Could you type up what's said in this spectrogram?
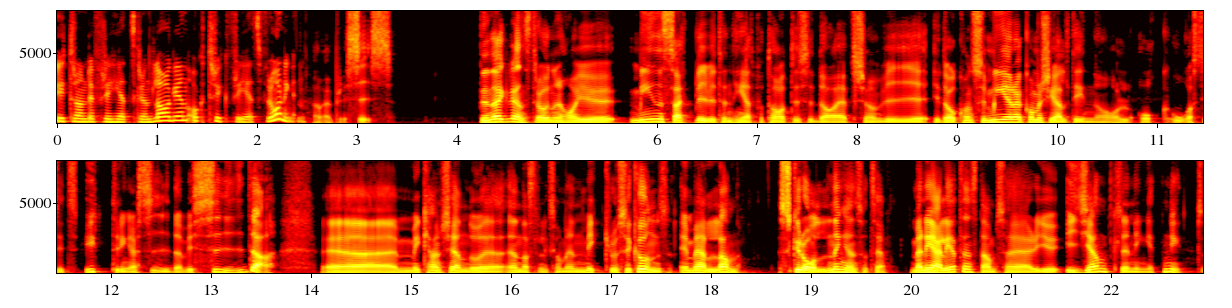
Yttrandefrihetsgrundlagen och tryckfrihetsförordningen. Ja, men precis. Den där gränsdragningen har ju minst sagt blivit en het potatis idag eftersom vi idag konsumerar kommersiellt innehåll och åsiktsyttringar sida vid sida. Eh, med kanske ändå endast liksom en mikrosekund emellan scrollningen så att säga. Men i ärlighetens namn så är det ju egentligen inget nytt.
